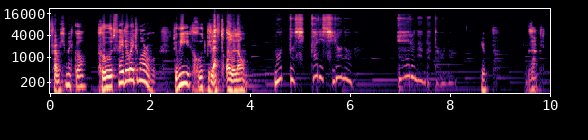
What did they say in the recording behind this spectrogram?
From Himeko, who would fade away tomorrow, to me, who would be left all alone? もっとしっかりしろのエールなんだと思う。 Yup, exactly.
